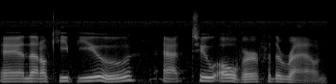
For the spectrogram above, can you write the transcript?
And that'll keep you at two over for the round.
